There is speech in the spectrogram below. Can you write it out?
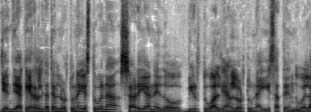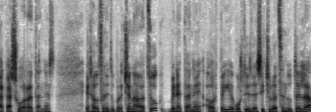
jendeak errealitatean lortu nahi ez duena, sarean edo virtualean lortu nahi izaten duela kasu horretan, ez? Ezagutzen ditu pertsona batzuk, benetan, eh, aurpegia guztiz desitxuratzen dutela,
